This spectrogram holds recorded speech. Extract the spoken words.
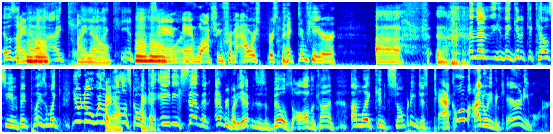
it was like, I know. I can't, I know. I can't do this And and watching from our perspective here, uh, ugh, And then they get it to Kelce in big plays. I'm like, you know where the I know, ball is going to 87. Everybody it happens to the Bills all the time. I'm like, can somebody just tackle him? I don't even care anymore.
